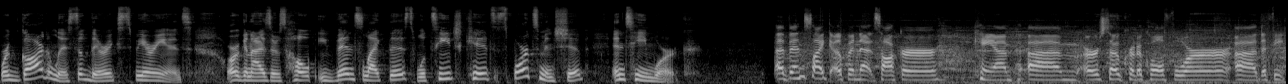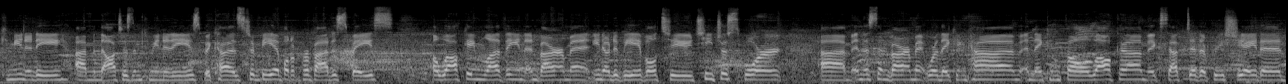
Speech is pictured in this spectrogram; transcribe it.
regardless of their experience. Organizers hope events like this will teach kids sportsmanship and teamwork. Events like Open Net Soccer Camp um, are so critical for uh, the FEAT community um, and the autism communities because to be able to provide a space, a welcoming, loving environment, you know, to be able to teach a sport um, in this environment where they can come and they can feel welcome, accepted, appreciated.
